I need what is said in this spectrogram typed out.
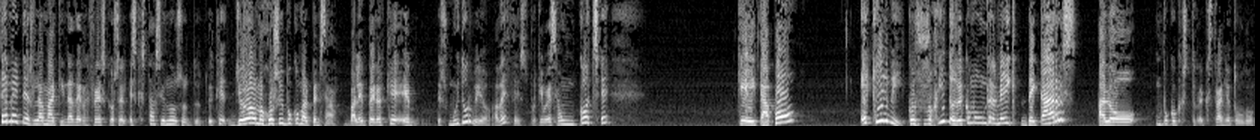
te metes la máquina de refrescos. Es que está siendo. Es que yo a lo mejor soy un poco mal pensado, ¿vale? Pero es que eh, es muy turbio a veces, porque ves a un coche que el capó es Kirby, con sus ojitos. Es como un remake de Cars a lo. un poco extraño todo.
